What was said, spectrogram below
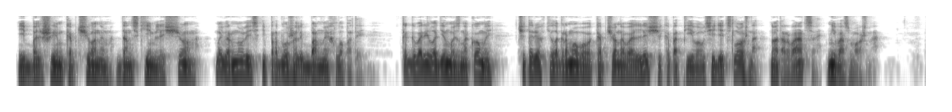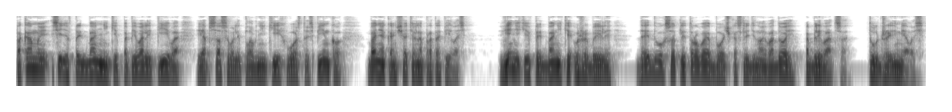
и большим копченым донским лещом, мы вернулись и продолжили банные хлопоты. Как говорил один мой знакомый, Четырехкилограммового копченого лещика под пиво усидеть сложно, но оторваться невозможно. Пока мы, сидя в предбаннике, попивали пиво и обсасывали плавники, хвост и спинку, баня окончательно протопилась. Веники в предбаннике уже были, да и двухсотлитровая бочка с ледяной водой обливаться тут же имелась.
